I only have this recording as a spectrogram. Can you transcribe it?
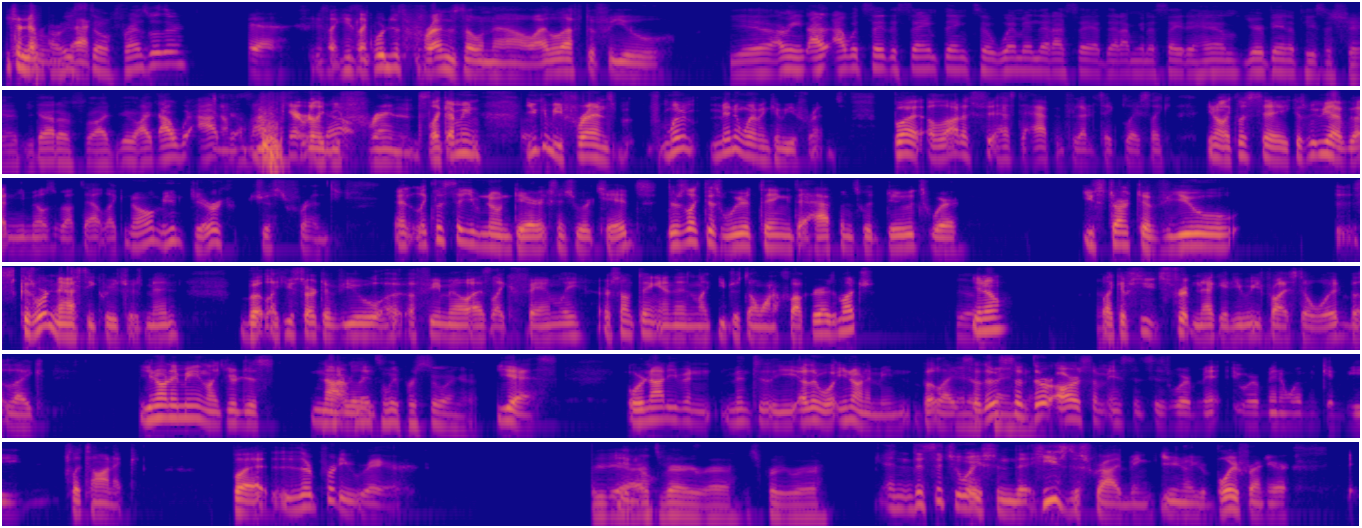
He should never Are you back. still friends with her? Yeah, he's like he's like we're just friends though now. I left it for you. Yeah, I mean, I, I would say the same thing to women that I said that I'm gonna say to him. You're being a piece of shit. You gotta like, like I, I, No, I, can't really be friends. Like I mean, you can be friends. But women, men and women can be friends, but a lot of shit has to happen for that to take place. Like you know, like let's say because we have gotten emails about that. Like no, me and Derek are just friends. And like let's say you've known Derek since you were kids. There's like this weird thing that happens with dudes where you start to view because we're nasty creatures, men. But like you start to view a, a female as like family or something, and then like you just don't want to fuck her as much. Yeah. You know, Yeah. like if she stripped naked, you, you probably still would, but like, you know what I mean? Like you're just not, not really mentally pursuing it. yes, or not even mentally other. You know what I mean? But like, so there's some there are some instances where men, where men and women can be platonic, but they're pretty rare. Yeah, know. it's very rare. It's pretty rare. And the situation that he's describing, you know, your boyfriend here,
